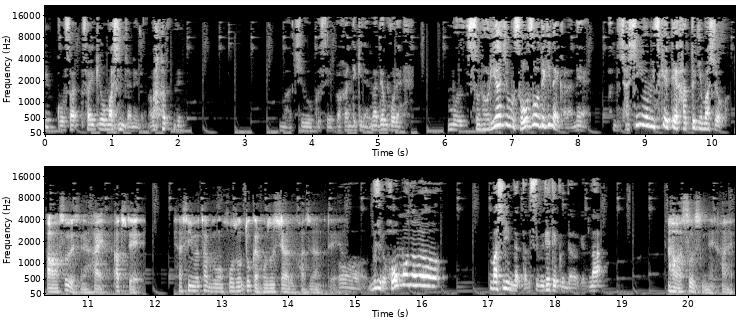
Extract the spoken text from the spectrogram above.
結構さ最強マシンじゃねえのかなって。まあ中国製バカにできない。まあでもこれ、もうその乗り味も想像できないからね。写真を見つけて貼っときましょあ、そうですね。はい。後で、写真は多分保存、どっかに保存してあるはずなのでむしろ本物のマシンだったらすぐ出てくんだろうけどな。あそうですね。はい。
